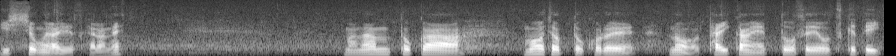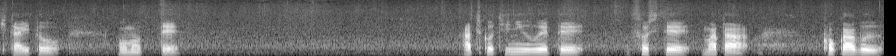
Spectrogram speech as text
一緒ぐらいですからね。まあなんとかもうちょっとこれの体感越冬性をつけていきたいと思ってあちこちに植えてそしてまた小株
